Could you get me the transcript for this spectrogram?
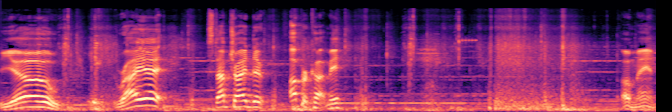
Yo! Riot! Stop trying to uppercut me. Oh man.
